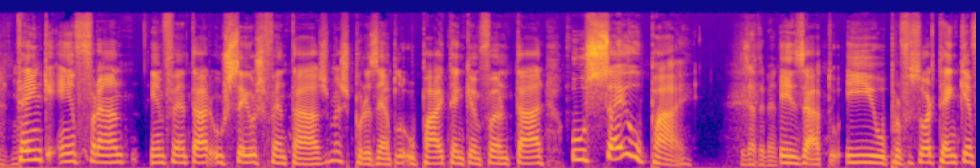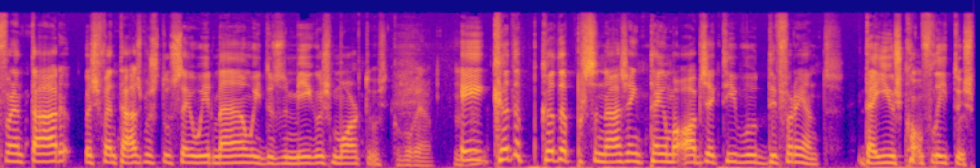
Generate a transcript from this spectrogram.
uhum. tem que enfrentar os seus fantasmas. Por exemplo, o pai tem que enfrentar o seu pai. Exatamente. Exato. E o professor tem que enfrentar os fantasmas do seu irmão e dos amigos mortos. Que morreram. Uhum. E cada, cada personagem tem um objetivo diferente. Daí os conflitos.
